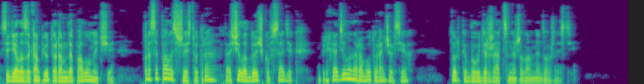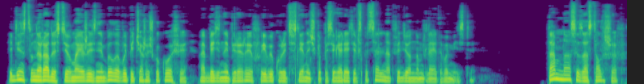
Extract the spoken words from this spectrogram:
сидела за компьютером до полуночи, просыпалась в шесть утра, тащила дочку в садик и приходила на работу раньше всех, только бы удержаться на желанной должности. Единственной радостью в моей жизни было выпить чашечку кофе в обеденный перерыв и выкурить с Леночкой по сигарете в специально отведенном для этого месте. Там нас и застал шеф,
